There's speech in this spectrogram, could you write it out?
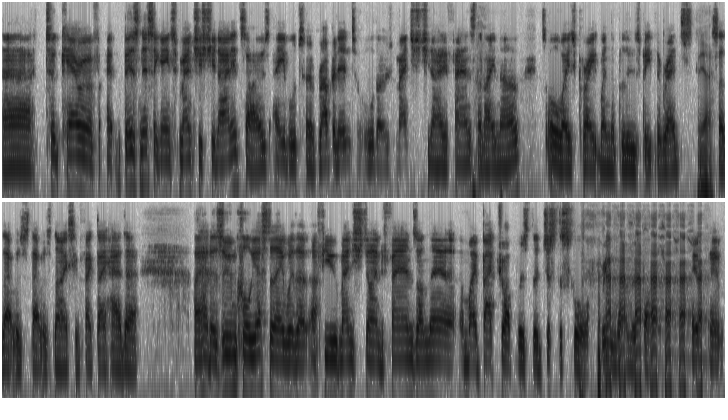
uh, took care of uh, business against Manchester United, so I was able to rub it into all those Manchester United fans that I know. It's always great when the Blues beat the Reds. Yeah. So that was that was nice. In fact, I had a. I had a Zoom call yesterday with a, a few Manchester United fans on there, and my backdrop was the just the score. Three one was fine. it, it,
